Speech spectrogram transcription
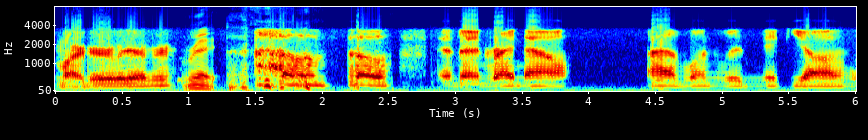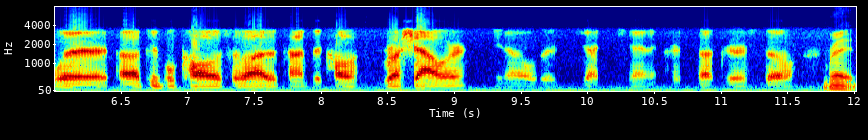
smarter or whatever. Right. um, so, and then right now, I have one with Nick Young where uh, people call us a lot of the times. They call us Rush Hour, you know, with Jackie Chan and Chris Tucker. So Right.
